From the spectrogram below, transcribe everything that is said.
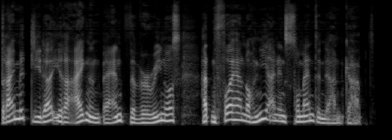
Drei Mitglieder ihrer eigenen Band, The Verinos, hatten vorher noch nie ein Instrument in der Hand gehabt.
